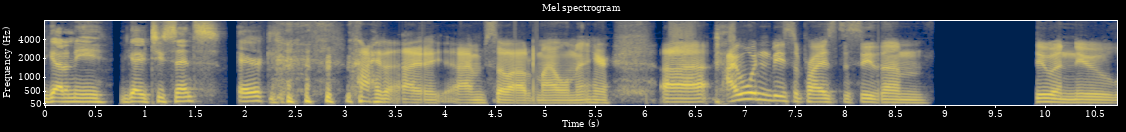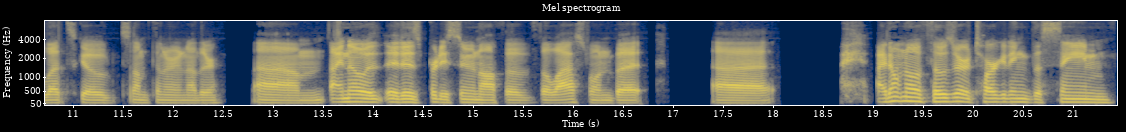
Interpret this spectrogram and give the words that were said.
You got any? You got your two cents, Eric? I, I I'm so out of my element here. Uh, I wouldn't be surprised to see them do a new "Let's Go" something or another. Um, I know it, is pretty soon off of the last one, but uh, I don't know if those are targeting the same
